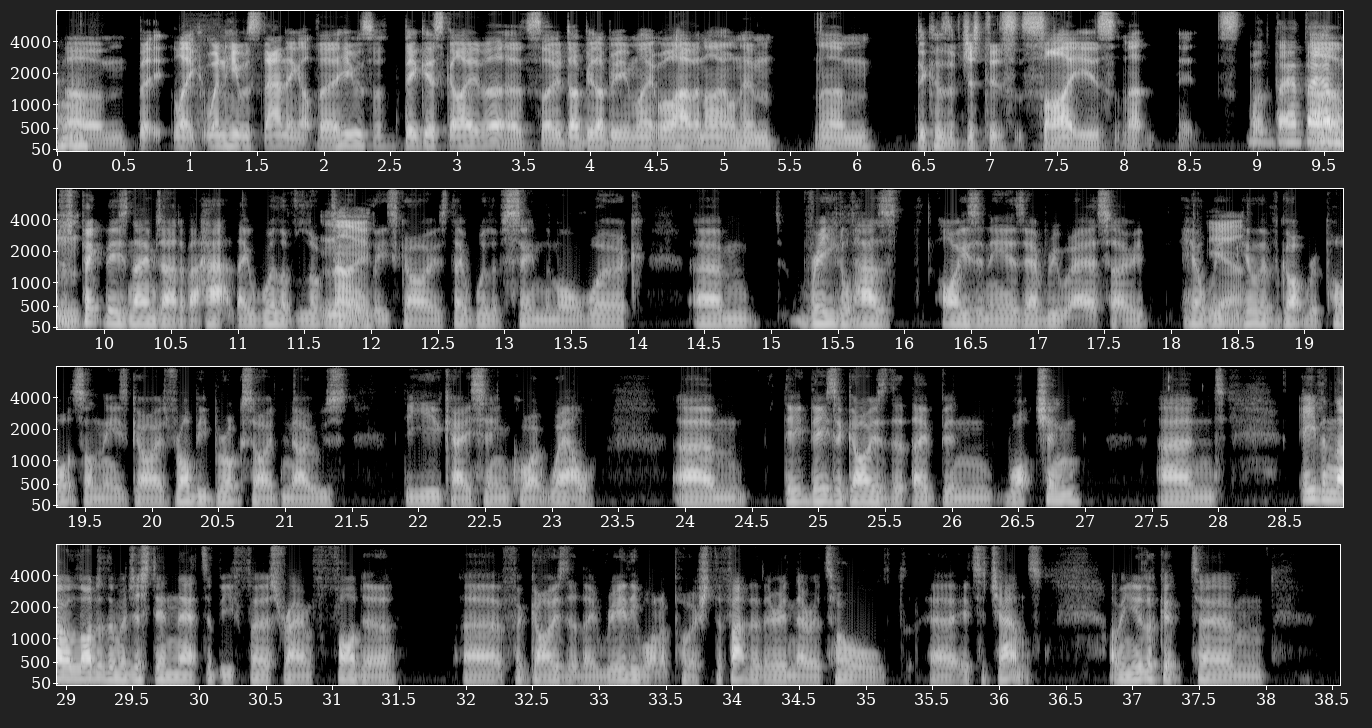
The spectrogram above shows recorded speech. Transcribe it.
um, but like when he was standing up there, he was the biggest guy there. So WWE might well have an eye on him um, because of just his size. That it's Well, they, they haven't just picked these names out of a hat. They will have looked No. at all these guys. They will have seen them all work. Um, Regal has eyes and ears everywhere, so he'll be, Yeah. he'll have got reports on these guys. Robbie Brookside knows the UK scene quite well. Um, the, these are guys that they've been watching, and even though a lot of them are just in there to be first round fodder uh, for guys that they really want to push, the fact that they're in there at all, uh, it's a chance. I mean, you look at um,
